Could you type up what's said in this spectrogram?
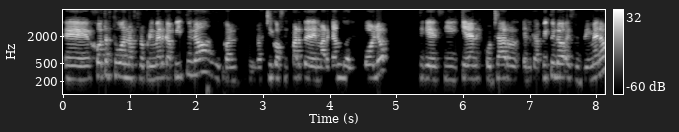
Eh, Jota estuvo en nuestro primer capítulo con los chicos, es parte de Marcando el Polo. Así que si quieren escuchar el capítulo, es el primero.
